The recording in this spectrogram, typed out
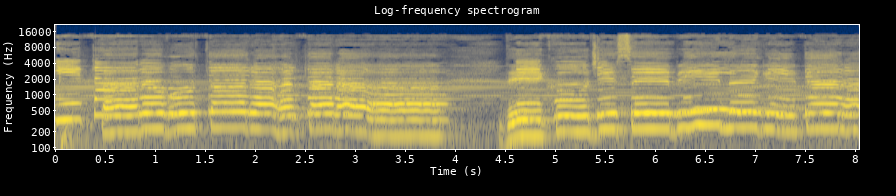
ये तारा वो तारा हर तारा। देखो जिसे भी लगे प्यारा।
